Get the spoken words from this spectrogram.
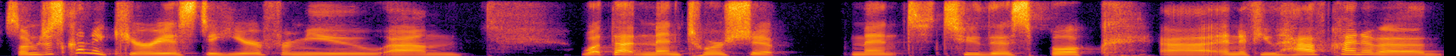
So I'm just kind of curious to hear from you um, what that mentorship meant to this book. Uh, and if you have kind of a,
